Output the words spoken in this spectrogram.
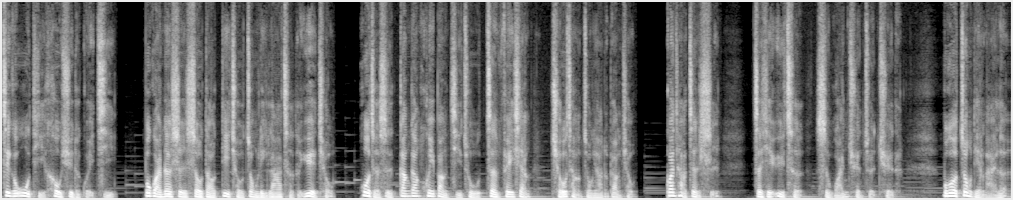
这个物体后续的轨迹。不管那是受到地球重力拉扯的月球，或者是刚刚挥棒击出正飞向球场中央的棒球，观察证实这些预测是完全准确的。不过重点来了，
